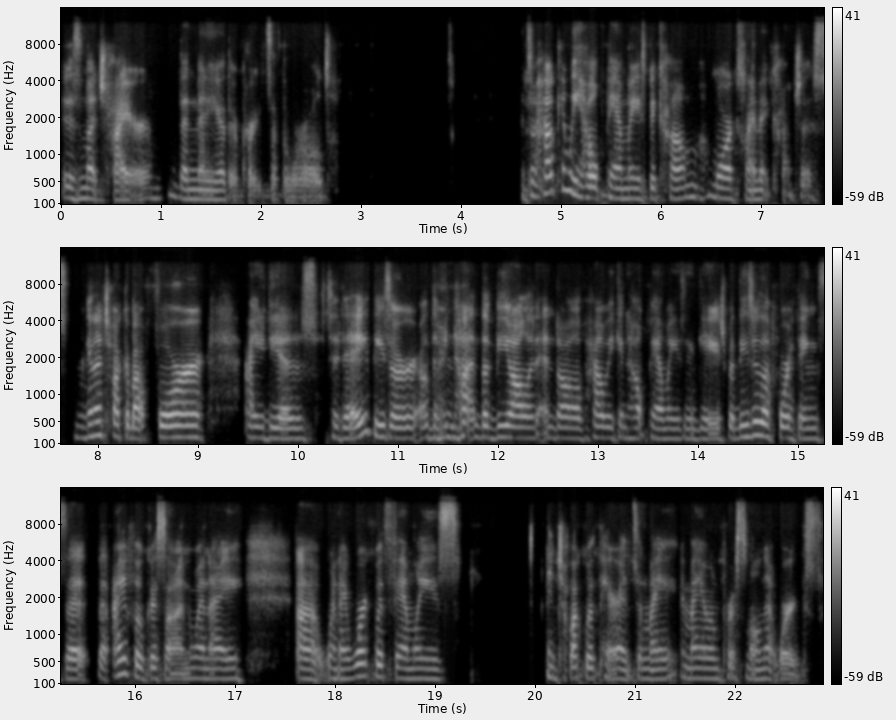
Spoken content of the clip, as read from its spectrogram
is much higher than many other parts of the world. And so how can we help families become more climate conscious? I'm going to talk about four ideas today. These are, they're not the be all and end all of how we can help families engage, but these are the four things that, that I focus on when I, uh, when I work with families and talk with parents in my, in my own personal networks.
